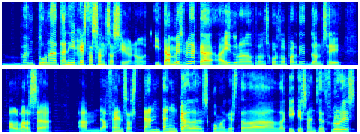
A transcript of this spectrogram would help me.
vam tornar a tenir aquesta sensació, no? I també és veritat que ahir, durant el transcurs del partit, doncs sí, el Barça amb defenses tan tancades com aquesta de Quique Sánchez Flores,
